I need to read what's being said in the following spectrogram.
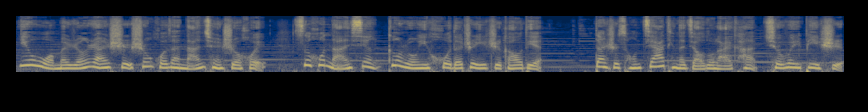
因为我们仍然是生活在男权社会，似乎男性更容易获得这一制高点。但是从家庭的角度来看，却未必是。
